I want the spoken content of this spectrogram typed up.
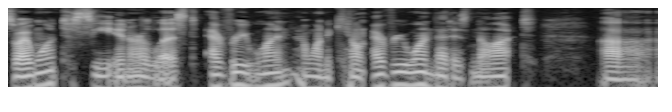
So I want to see in our list everyone, I want to count everyone that is not uh,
